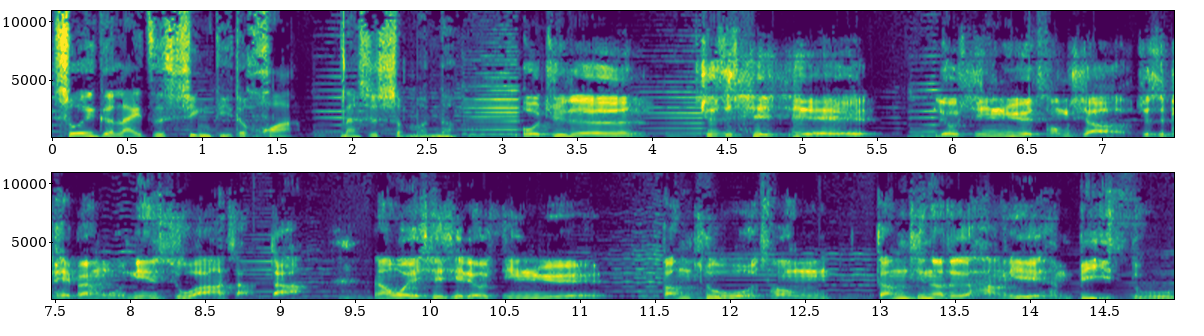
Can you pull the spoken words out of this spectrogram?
说一个来自心底的话，那是什么呢？我觉得就是谢谢流行音乐从小就是陪伴我念书啊长大。然后我也谢谢流行音乐帮助我从刚进到这个行业很避俗，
